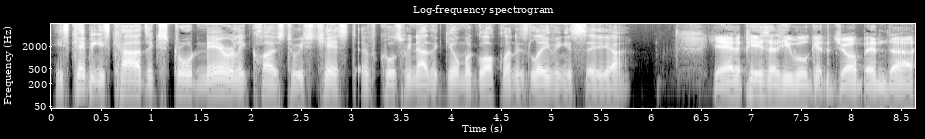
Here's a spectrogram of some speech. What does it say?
he's keeping his cards extraordinarily close to his chest. Of course, we know that Gil McLachlan is leaving as CEO. Yeah, it appears that he will get the job, and uh,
